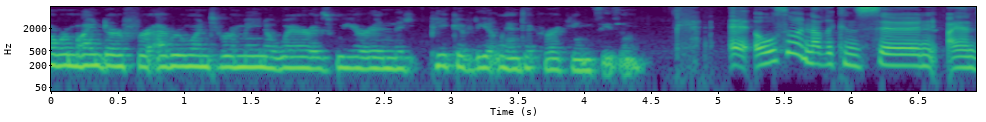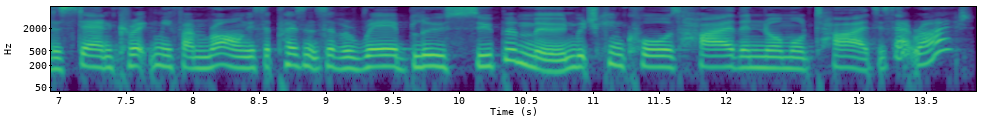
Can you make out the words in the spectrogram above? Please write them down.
a reminder for everyone to remain aware as we are in the peak of the Atlantic hurricane season. Uh, also, another concern, I understand, correct me if I'm wrong, is the presence of a rare blue supermoon, which can cause higher than normal tides. Is that right?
